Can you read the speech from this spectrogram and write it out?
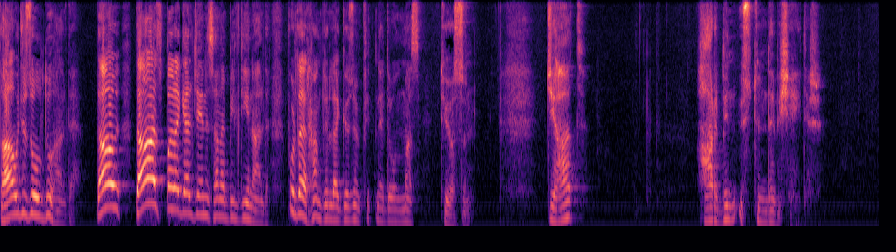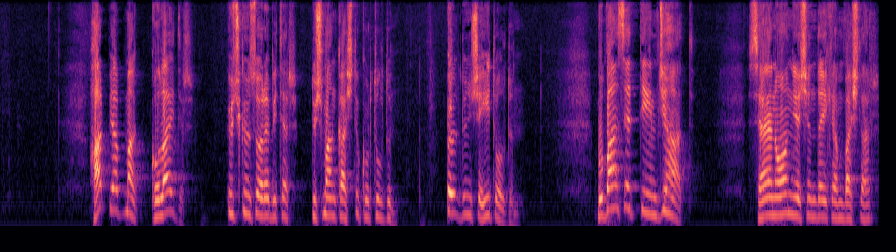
Daha ucuz olduğu halde. Daha, daha az para geleceğini sana bildiğin halde. Burada elhamdülillah gözün fitnede olmaz diyorsun. Cihat, harbin üstünde bir şeydir. Harp yapmak kolaydır. Üç gün sonra biter. Düşman kaçtı kurtuldun. Öldün şehit oldun. Bu bahsettiğim cihat, sen 10 yaşındayken başlar,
